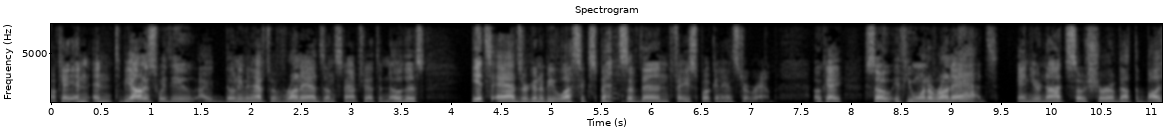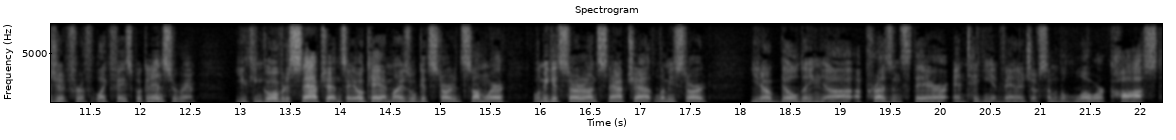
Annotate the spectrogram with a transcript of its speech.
Okay, and, and to be honest with you, I don't even have to have run ads on Snapchat to know this. Its ads are going to be less expensive than Facebook and Instagram. Okay, so if you want to run ads and you're not so sure about the budget for like Facebook and Instagram, you can go over to Snapchat and say, okay, I might as well get started somewhere. Let me get started on Snapchat. Let me start, you know, building uh, a presence there and taking advantage of some of the lower cost,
